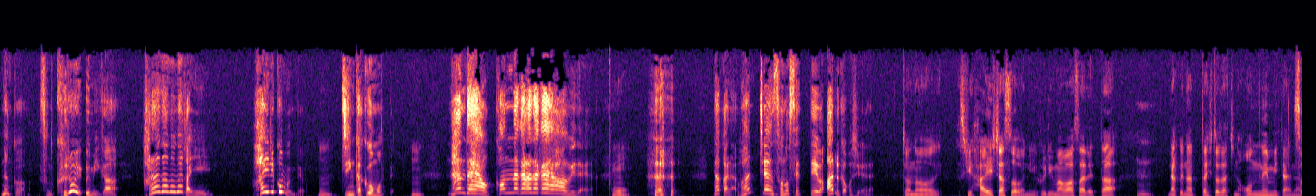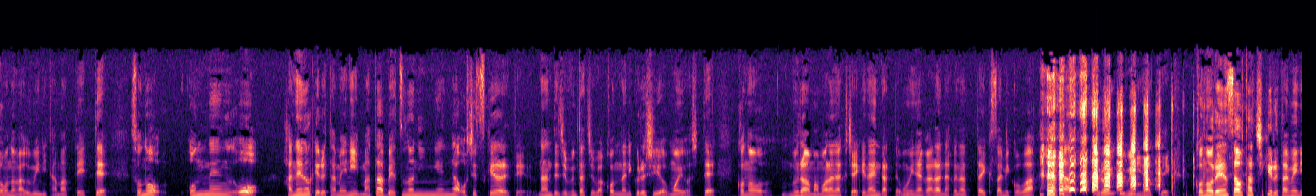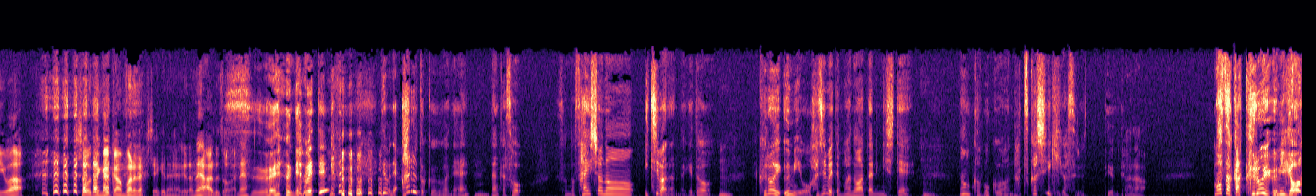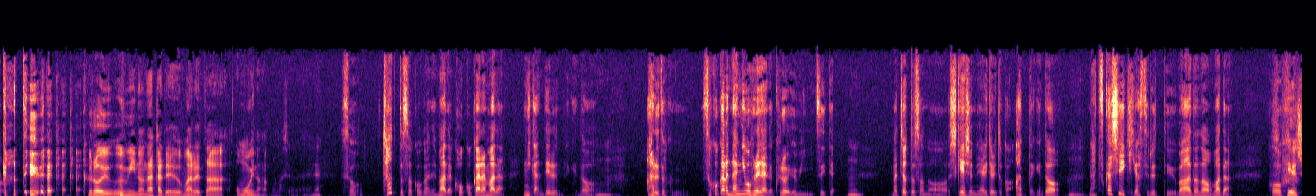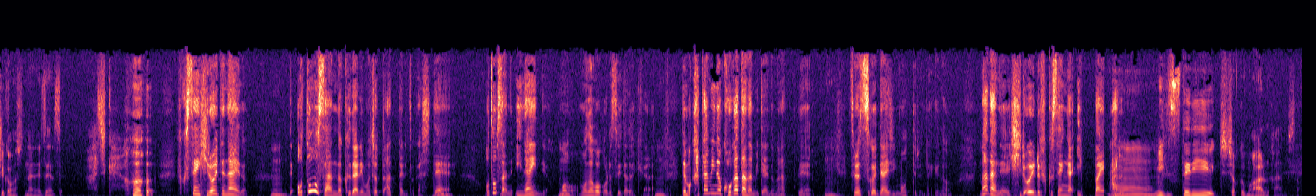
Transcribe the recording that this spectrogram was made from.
なんかその黒い海が体の中に入り込むんだよ。うん。人格を持って。うん。なんだよこんな体かよみたいな。う。ん だからワンチャンその設定はあるかもしれない、その支配者層に振り回されたうん、亡くなった人たちの怨念みたいなものが海に溜まっていってその怨念を跳ねのけるためにまた別の人間が押し付けられている。なんで自分たちはこんなに苦しい思いをしてこの村を守らなくちゃいけないんだって思いながら亡くなった戦巫女はまた黒い海になっていく。この連鎖を断ち切るためには少年が頑張らなくちゃいけないわけだねアルドはね、すごい。やめて。でもねアルト君はねうん。なんかそうその最初の1話なんだけどうん。黒い海を初めて目の当たりにしてうん、なんか僕は懐かしい気がするっていうんだよだから。まさか黒い海側かっていう。黒い海の中で生まれた思いなのかもしれないね、そう。ちょっとそこがねまだここからまだ2巻出るんだけど、うん。アルト君そこから何にも触れないの黒い海について、うん。まあ、ちょっとその死刑囚のやり取りとかはあったけどうん、懐かしい気がするっていうワードのまだこう死刑囚かもしれないね前世、マジかよ。伏線拾えてないのうん、でお父さんのくだりもちょっとあったりとかして、うん。お父さんいないんだよ。うん。もう物心ついた時から、うん。でも形見の小刀みたいのがあってうん。それをすごい大事に持ってるんだけどまだね拾える伏線がいっぱいある、うん。ミステリー色もある感じだ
